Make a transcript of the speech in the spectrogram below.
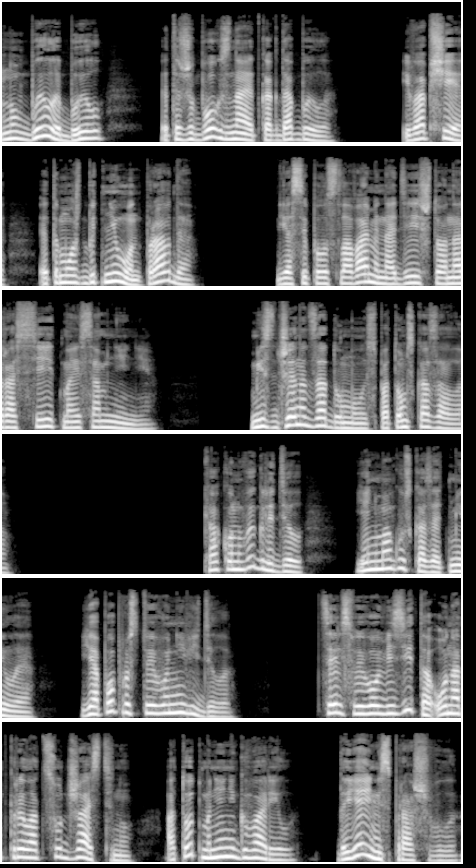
ну, был и был. Это же Бог знает, когда было. И вообще, это может быть не он, правда? Я сыпала словами, надеясь, что она рассеет мои сомнения. Мисс Дженнет задумалась, потом сказала. Как он выглядел, я не могу сказать, милая. Я попросту его не видела. Цель своего визита он открыл отцу Джастину, а тот мне не говорил. Да я и не спрашивала.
